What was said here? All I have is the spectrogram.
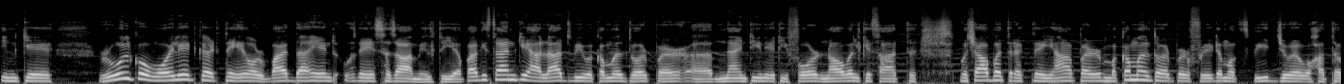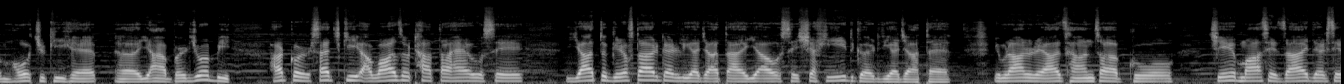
ان کے رول کو وائلیٹ کرتے ہیں اور بعد دا اینڈ انہیں سزا ملتی ہے۔ پاکستان کے حالات بھی مکمل طور پر نائنٹین ایٹی فور ناول کے ساتھ مشابت رکھتے ہیں۔ یہاں پر مکمل طور پر فریڈم آف اسپیچ جو ہے وہ ختم ہو چکی ہے۔ یہاں پر جو بھی حق اور سچ کی آواز اٹھاتا ہے، اسے یا تو گرفتار کر لیا جاتا ہے یا اسے شہید کر دیا جاتا ہے۔ عمران ریاض خان صاحب کو چھ ماہ سے زائد عرصے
